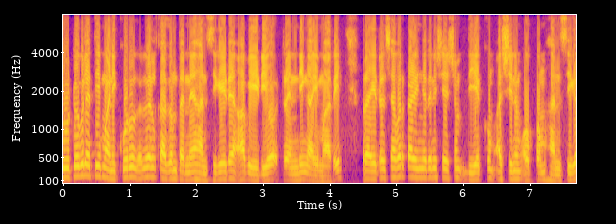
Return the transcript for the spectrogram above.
യൂട്യൂബിലെത്തി മണിക്കൂറുകൾക്കകം തന്നെ ഹൻസികയുടെ ആ വീഡിയോ ട്രെൻഡിംഗ് ആയി മാറി. ബ്രൈഡൽ ഷവർ കഴിഞ്ഞതിന് ശേഷം ദിയക്കും അശ്വിനും ഒപ്പം ഹൻസിക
